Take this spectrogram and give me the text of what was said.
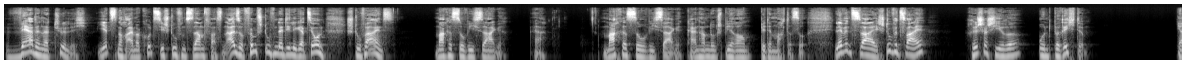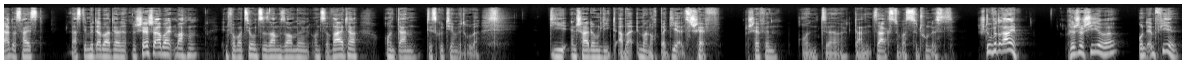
werde natürlich jetzt noch einmal kurz die Stufen zusammenfassen. Also fünf Stufen der Delegation. Stufe eins: Mach es so, wie ich sage. Ja, Mach es so, wie ich sage. Kein Handlungsspielraum, bitte mach das so. Level 2, Stufe 2, recherchiere und berichte. Ja, das heißt, lass die Mitarbeiter Recherchearbeit machen, Informationen zusammensammeln und so weiter und dann diskutieren wir drüber. Die Entscheidung liegt aber immer noch bei dir als Chef, Chefin und äh, dann sagst du, was zu tun ist. Stufe 3, recherchiere und empfehle.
